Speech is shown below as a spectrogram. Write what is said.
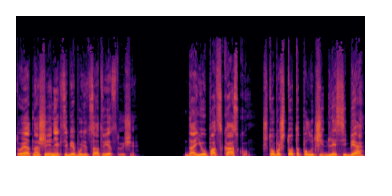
то и отношение к тебе будет соответствующее. Даю подсказку. Чтобы что-то получить для себя,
